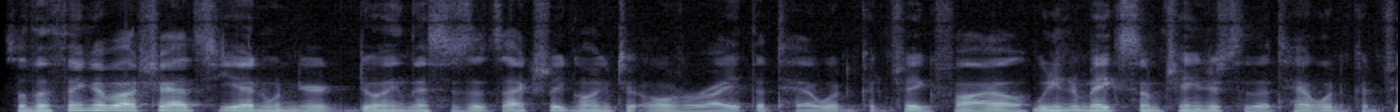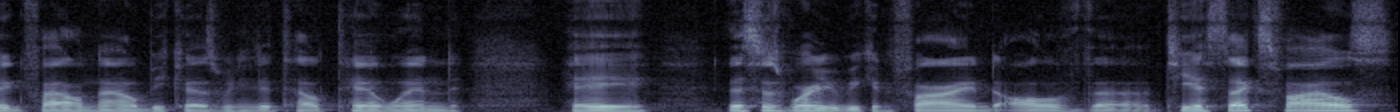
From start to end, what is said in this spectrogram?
So the thing about shadcn when you're doing this is it's actually going to overwrite the Tailwind config file. We need to make some changes to the Tailwind config file now because we need to tell Tailwind, hey, this is where we can find all of the TSX files.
